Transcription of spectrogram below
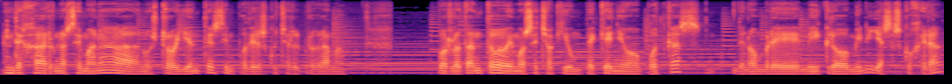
dejar una semana a nuestro oyente sin poder escuchar el programa. Por lo tanto, hemos hecho aquí un pequeño podcast de nombre Micro Mini, ya se escogerá,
